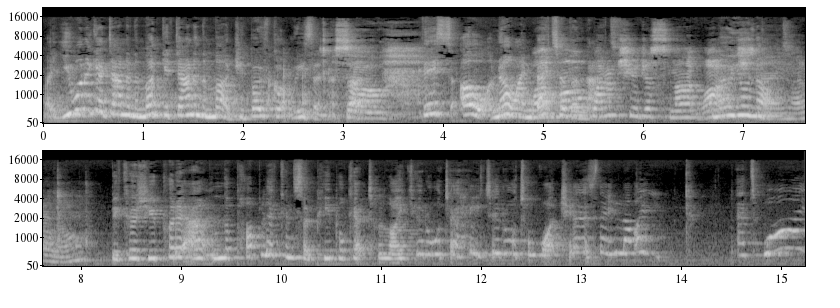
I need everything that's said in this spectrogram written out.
Like, you want to get down in the mud, get down in the mud. You both got reason. So this, oh no, I'm well, better well, than that. Why don't you just not watch? No, you're not. Then? I don't know. Because you put it out in the public, and so people get to like it or to hate it or to watch it as they like. That's why.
